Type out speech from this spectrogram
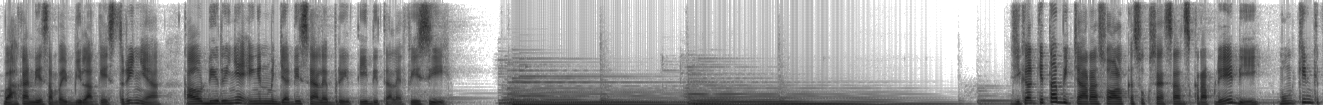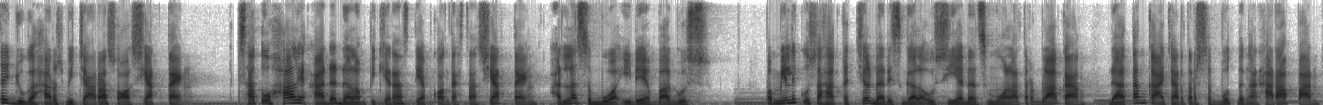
Bahkan dia sampai bilang ke istrinya kalau dirinya ingin menjadi selebriti di televisi. Jika kita bicara soal kesuksesan Scrub Daddy, mungkin kita juga harus bicara soal Shark Tank. Satu hal yang ada dalam pikiran setiap kontestan Shark Tank adalah sebuah ide yang bagus. Pemilik usaha kecil dari segala usia dan semua latar belakang datang ke acara tersebut dengan harapan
